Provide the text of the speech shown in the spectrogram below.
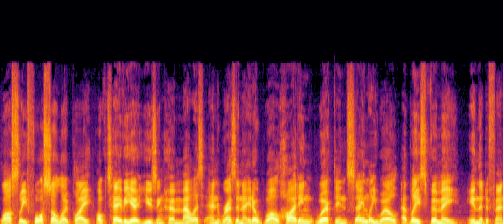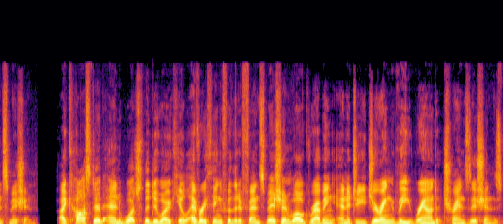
Lastly, for solo play, Octavia using her mallet and resonator while hiding worked insanely well, at least for me, in the defense mission. I casted and watched the duo kill everything for the defense mission while grabbing energy during the round transitions.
